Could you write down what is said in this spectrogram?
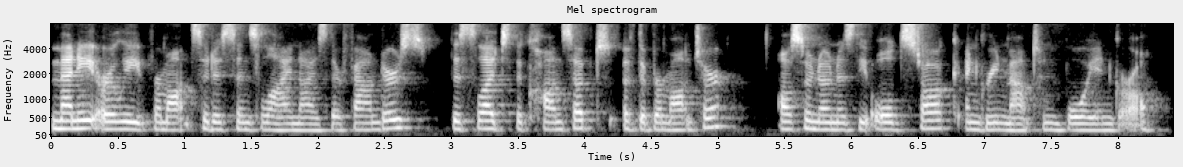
many early Vermont citizens lionized their founders. This led to the concept of the Vermonter, also known as the Old Stock and Green Mountain boy and girl.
